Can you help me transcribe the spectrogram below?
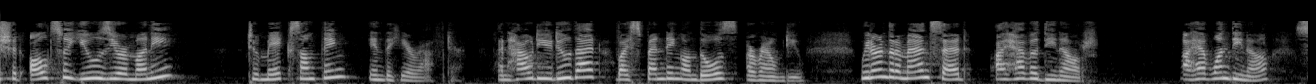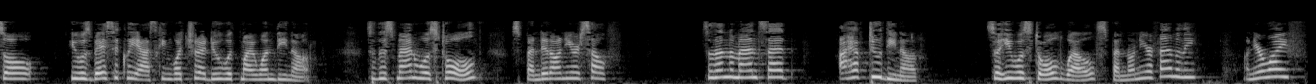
should also use your money to make something in the hereafter. And how do you do that? By spending on those around you. We learned that a man said, I have a dinar. I have one dinar. So he was basically asking, what should I do with my one dinar? So this man was told, spend it on yourself. So then the man said, I have two dinar. So he was told, well, spend on your family, on your wife.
